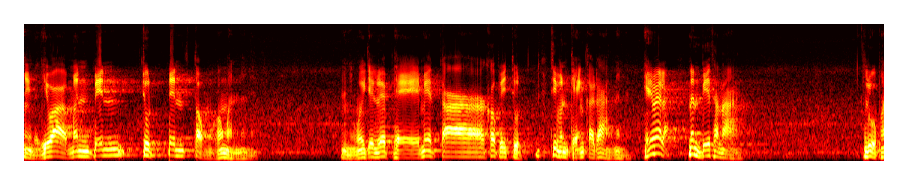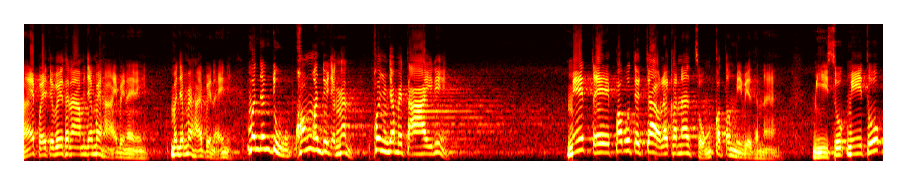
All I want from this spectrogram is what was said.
นี่แหละที่ว่ามันเป็นจุดเป็นต่อมของมันนั่นมันจะได้แผ่เมตตาเข้าไปจุดที่มันแข็งกระด้างนั่นเห็นไหมล่ะ นั่นเวทนารูปหายไปแต่เวทนามันยังไม่หายไปไหนนี่มันยังไม่หายไปไหนนี่ มันยังอยู่ของมันอยู่อย่างนั้น เพราะยังยังไม่ตายนี่ เมตเตพระพุทธเจ้าและคณะสงฆ์ก็ต้องมีเวทนา มีสุขมีทุกข์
